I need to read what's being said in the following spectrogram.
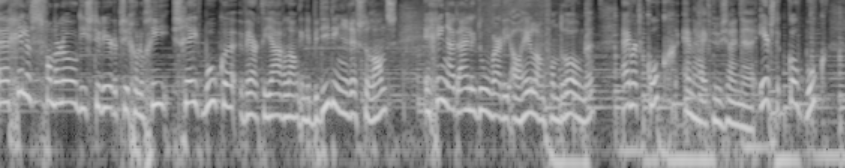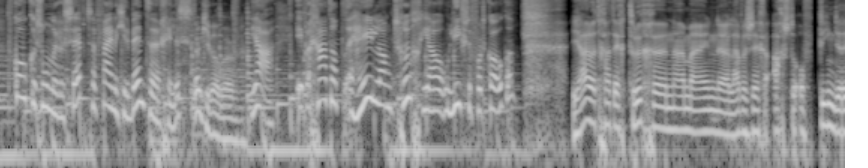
Uh, Gilles van der Loo die studeerde psychologie, schreef boeken, werkte jarenlang in de bediening in restaurants en ging uiteindelijk doen waar hij al heel lang van droomde. Hij werd kok en hij heeft nu zijn uh, eerste kookboek, Koken zonder recept. Fijn dat je er bent, uh, Gilles. Dankjewel, Barbara. Ja, gaat dat heel lang terug, jouw liefde voor het koken? Ja, dat gaat echt terug naar mijn, laten we zeggen, achtste of tiende.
